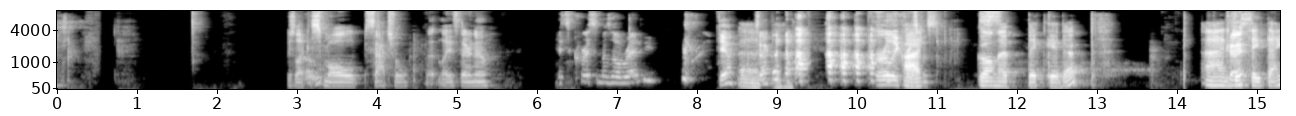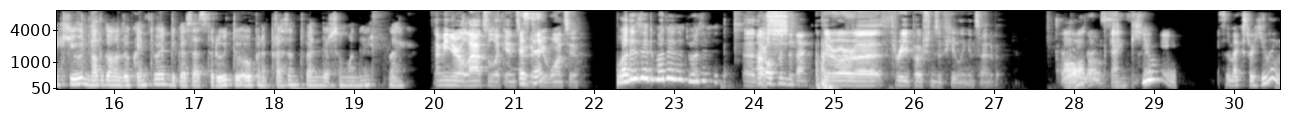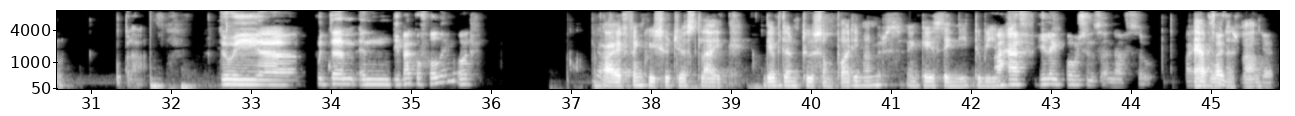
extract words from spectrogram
There's like Oh. a small satchel that lays there now. it's Christmas already. Yeah, Uh, exactly. Early Christmas. Gonna pick it up and Okay. just say thank you. Not gonna look into it because that's the rude to open a present when there's someone there. Like, I mean, you're allowed to look into Is it if you want to. what is it? What is it? What is it? Uh, I there's- opened the bag. There are uh, three potions of healing inside of it. Oh, nice. Thank you. Some extra healing. Do we uh, put them in the bag of holding or? I think we should just like give them to some party members in case they need to be. I have healing potions enough, so I have I'd one say- as well. yeah.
